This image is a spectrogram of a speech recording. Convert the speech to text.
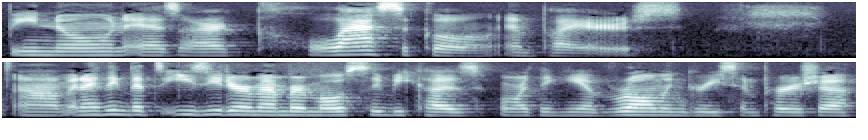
be known as our classical empires. Um, and I think that's easy to remember mostly because when we're thinking of Rome and Greece and Persia,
